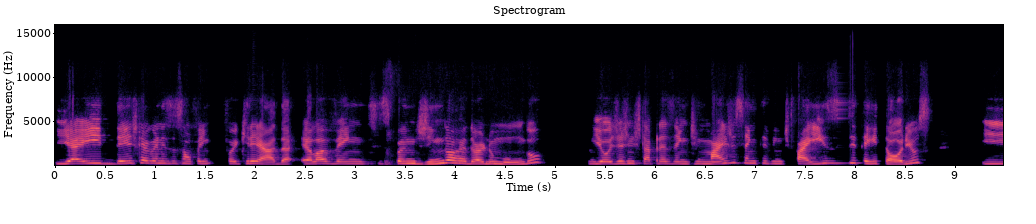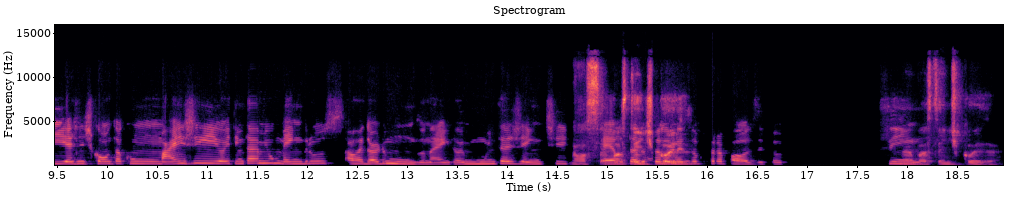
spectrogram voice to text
E aí, desde que a organização foi, foi criada, ela vem se expandindo ao redor do mundo. E hoje a gente está presente em mais de 120 países e territórios e a gente conta com mais de 80 mil membros ao redor do mundo, né? Então é muita gente Nossa, é, lutando pelo coisa. mesmo propósito. Sim. É bastante coisa.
